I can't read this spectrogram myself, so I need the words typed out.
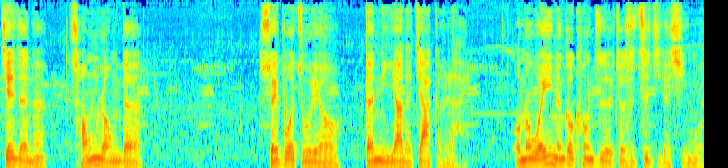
接着呢，从容的随波逐流，等你要的价格来。我们唯一能够控制的就是自己的行为，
